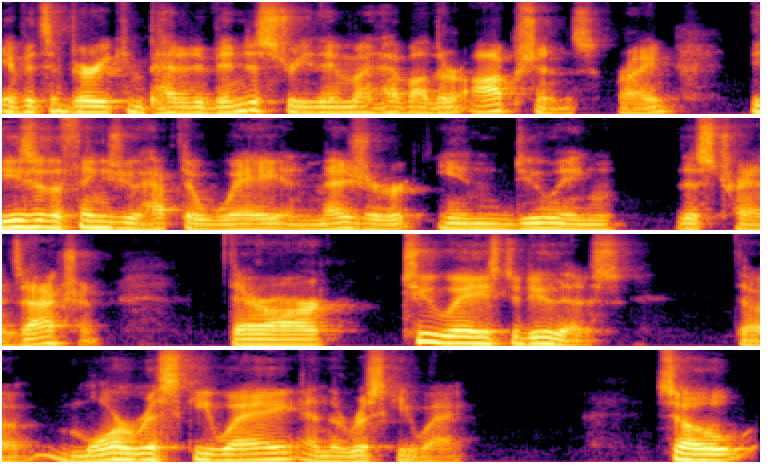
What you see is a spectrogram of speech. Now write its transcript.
If it's a very competitive industry, they might have other options, right? These are the things you have to weigh and measure in doing this transaction. There are two ways to do this. the more risky way and the risky way. So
